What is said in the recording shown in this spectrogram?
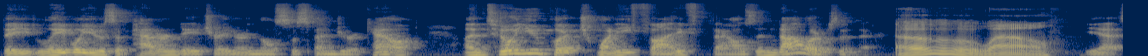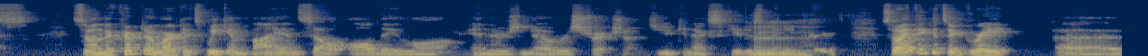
they label you as a pattern day trader and they'll suspend your account until you put $25,000 in there. Oh, wow. Yes. So in the crypto markets, we can buy and sell all day long and there's no restrictions. You can execute as many mm. trades. So I think it's a great uh,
